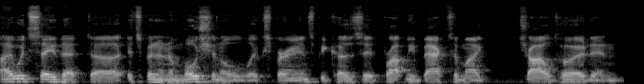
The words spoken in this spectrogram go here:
I would say that uh, it's been an emotional experience because it brought me back to my childhood and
